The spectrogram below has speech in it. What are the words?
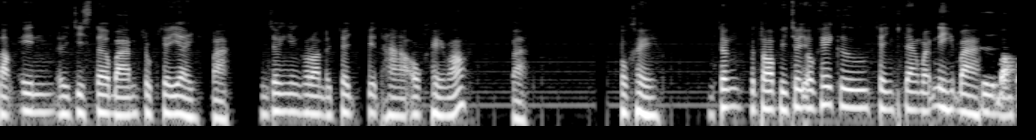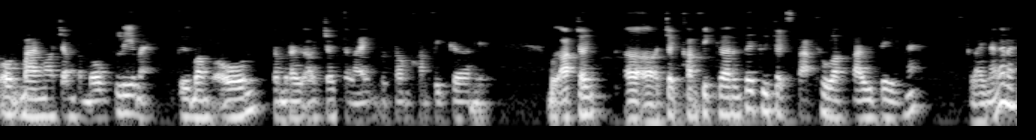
log in register បានជោគជ័យហើយបាទអញ្ចឹងយើងគ្រាន់តែចុចពាក្យថា OK មកបាទអូខេអញ្ចឹងបន្ទាប់ពីចុច OK គឺចេញផ្ទាំងបែបនេះបាទគឺបងប្អូនបានមកចាំដំបូងភ្លាមគឺបងប្អូនតម្រូវឲ្យចុចកន្លែងប៊ូតុង configure នេះ បើអត់ចុចចុច configure ហ្នឹងទេគឺចុច start tool អត់ទៅទេណាកន្លែងហ្នឹងណា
